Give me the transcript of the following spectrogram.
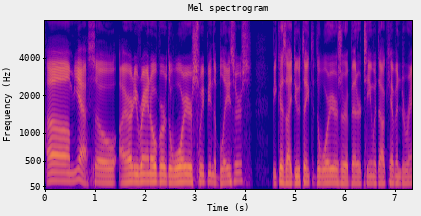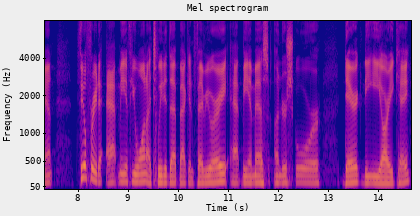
Um, yeah. So I already ran over the Warriors sweeping the Blazers because I do think that the Warriors are a better team without Kevin Durant. Feel free to at me if you want. I tweeted that back in February at BMS underscore Derek D E R E K.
